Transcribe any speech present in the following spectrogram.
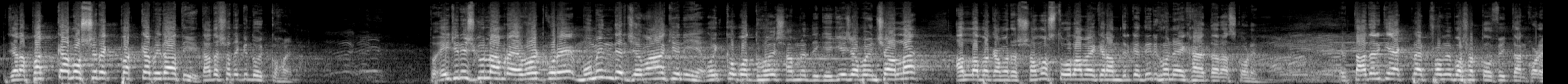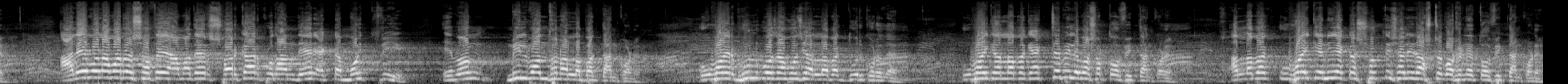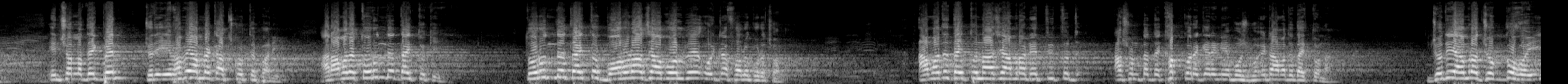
যারা পাক্কা মশরেক, পাক্কা বেদাতি, তাদের সাথে কিন্তু ঐক্য হয় না। তো এই জিনিসগুলো আমরা অ্যাভয়েড করে মুমিনদের জামাকে নিয়ে ঐক্যবদ্ধ হয়ে সামনের দিকে এগিয়ে যাব ইনশাআল্লাহ। আল্লাহ পাক আমাদের সমস্ত ওলামায় কেরামদেরকে দীর্ঘ নেয় খায়াত দারাজ করেন। তাদেরকে এক প্ল্যাটফর্মে বসার তৌফিক দান করেন। আলেম ওলামাদের সাথে আমাদের সরকার প্রধানদের একটা মৈত্রী এবং মিলবন্ধন আল্লাপাক দান করেন। উভয়ের ভুল বোঝাবুঝি আল্লাপাক দূর করে দেন। উভয়কে আল্লাপাক এক টেবিলে বসার তৌফিক দান করেন। আল্লাপাক উভয়কে নিয়ে একটা শক্তিশালী রাষ্ট্র গঠনের তৌফিক দান করেন। ইনশাল্লাহ দেখবেন যদি এভাবে আমরা কাজ করতে পারি, আর আমাদের তরুণদের দায়িত্ব কি? তরুণদের দায়িত্ব বড়রা যা বলবে, ওইটা ফলো করে চলা। আমাদের দায়িত্ব না যে আমরা নেতৃত্ব আসনটাতে খাপ করে কেড়ে নিয়ে বসবো, এটা আমাদের দায়িত্ব না। যদি আমরা যোগ্য হই,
